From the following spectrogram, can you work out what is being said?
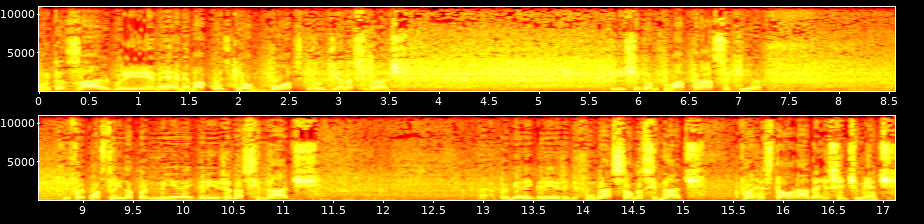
Muitas árvores. É a mesma coisa que é um bosque rodeando a cidade. E chegamos numa praça aqui, ó. Que foi construída a primeira igreja da cidade. A primeira igreja de fundação da cidade. Foi restaurada recentemente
